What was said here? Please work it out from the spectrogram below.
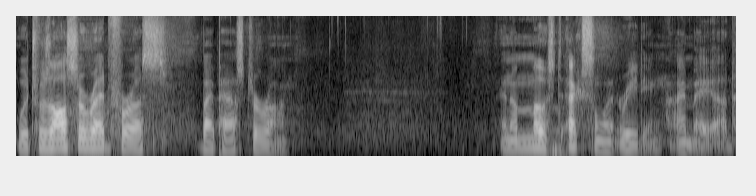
which was also read for us by Pastor Ron. And a most excellent reading, I may add.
